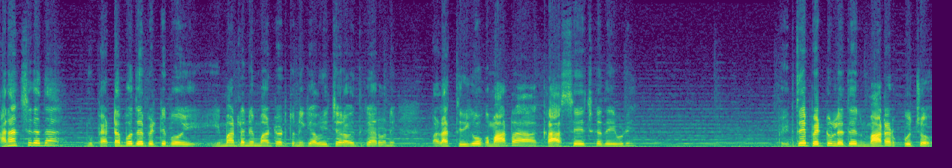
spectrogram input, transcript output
అనొచ్చు కదా. నువ్వు పెట్టకపోతే పెట్టిపోయి ఈ మాటలన్నీ మాట్లాడుతూ నీకు ఎవరు ఇచ్చారు అధికారం అని. మళ్ళా తిరిగి ఒక మాట క్రాస్ చేయొచ్చు కదా ఈవిడి. పెడితే పెట్టు లేకపోతే మాట్లాడు కూర్చో.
